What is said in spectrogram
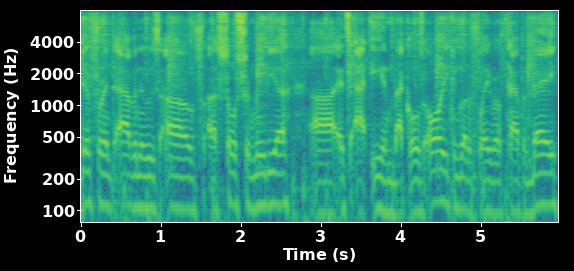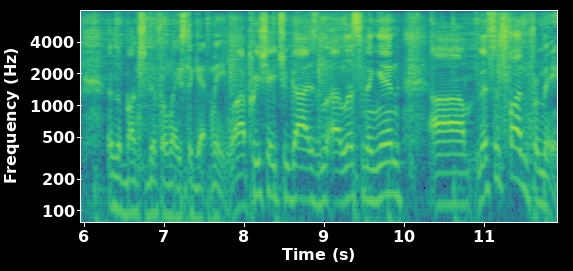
different avenues of uh, social media. Uh, it's at Ian Beckles, or you can go to Flavor of Tampa Bay. There's a bunch of different ways to get me. Well, I appreciate you guys uh, listening in. Um, this is fun for me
